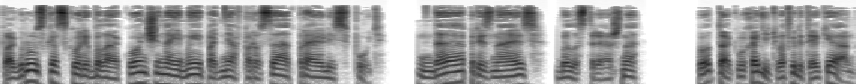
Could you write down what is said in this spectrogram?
Погрузка вскоре была окончена, и мы, подняв паруса, отправились в путь. Да, признаюсь, было страшно. Вот так выходить в открытый океан.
